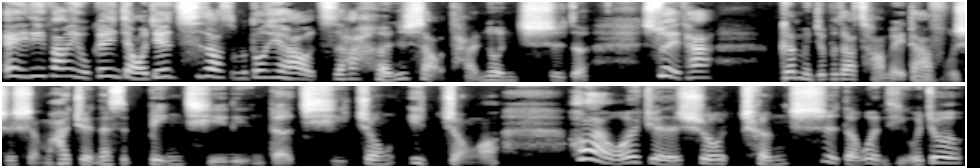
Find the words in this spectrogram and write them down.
哎，丽芳，我跟你讲，我今天吃到什么东西好好吃。他很少谈论吃的，所以他根本就不知道草莓大福是什么，他觉得那是冰淇淋的其中一种哦。后来我会觉得说层次的问题，我就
